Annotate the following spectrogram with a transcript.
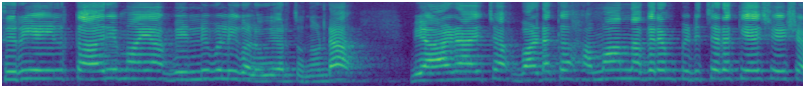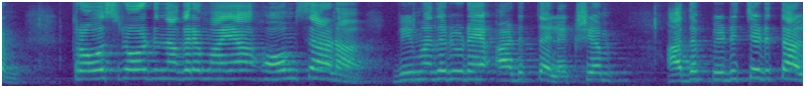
സിറിയയിൽ കാര്യമായ വെല്ലുവിളികൾ ഉയർത്തുന്നുണ്ട്. വ്യാഴാഴ്ച വടക്ക് ഹമാ നഗരം പിടിച്ചടക്കിയ ശേഷം ക്രോസ് റോഡ് നഗരമായ ഹോംസ് ആണ് വിമതരുടെ അടുത്ത ലക്ഷ്യം. അത് പിടിച്ചെടുത്താൽ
